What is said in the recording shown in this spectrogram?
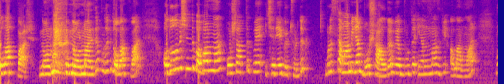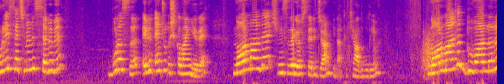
dolap var. Normal normalde burada bir dolap var. O dolabı şimdi babamla boşalttık ve içeriye götürdük. Burası tamamıyla boşaldı ve burada inanılmaz bir alan var. Burayı seçmemin sebebi burası evin en çok ışık alan yeri. Normalde şimdi size göstereceğim. Bir dakika kağıdı bulayım. Normalde duvarları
